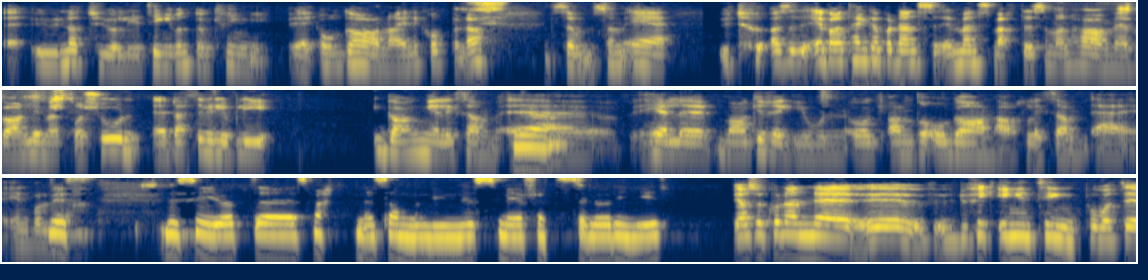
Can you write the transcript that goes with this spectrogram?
eh, unaturlige ting rundt omkring eh, organer inni kroppen, da, som, som er Altså, jeg bare tenker på den menssmerte som man har med vanlig menstruasjon. Eh, dette vil jo bli gange liksom ja. hele mageregionen og andre organer liksom er involvert. De, de sier jo at uh, smertene sammenlignes med fødsel og rier. Ja, så hvordan uh, Du fikk ingenting på en måte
